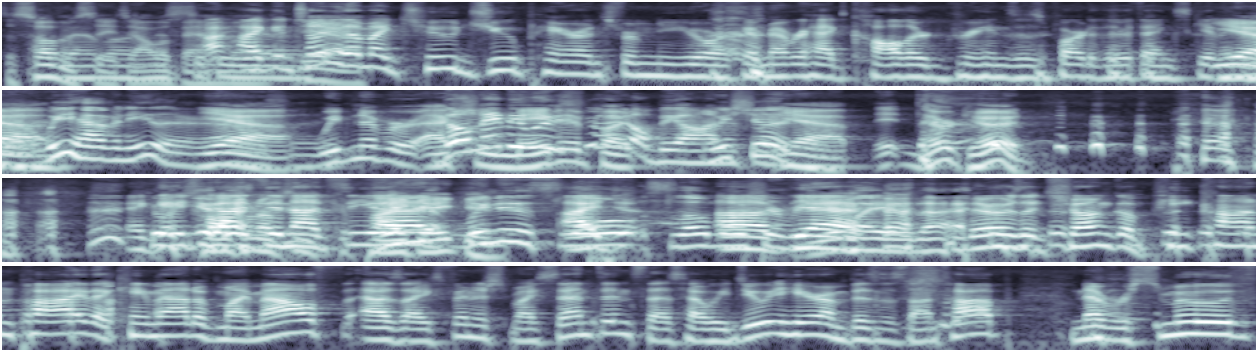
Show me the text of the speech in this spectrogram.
the southern Alabama, states, Alabama. I, I can tell you Yeah. that my two Jew parents from New York have never had collard greens as part of their Thanksgiving. Yeah. dinner. we haven't either. Yeah, honestly. we've never Though actually maybe made we it, but I'll be honest. We should. yeah, it, they're good. In case you guys Open up did not some see pie that, bacon. We need a I slow ju- slow uh, motion yeah. replay of that. there was a chunk of pecan pie that came out of my mouth as I finished my sentence. That's how we do it here on Business on Top. Never smooth,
